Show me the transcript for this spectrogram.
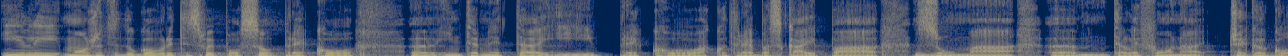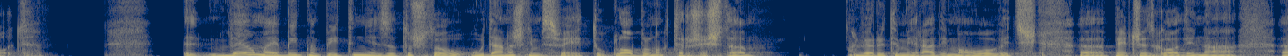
ili možete da ugovorite svoj posao preko interneta i preko, ako treba, Skype-a, Zoom-a, telefona, čega god. Veoma je bitno pitanje zato što u današnjem svetu globalnog tržišta Verujte mi, radim ovo već uh, 5-6 godina, uh,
